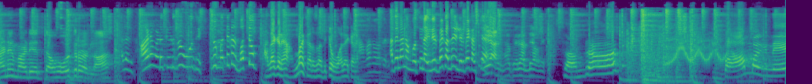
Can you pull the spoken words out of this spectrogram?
ಆಣೆ ಮಾಡಿ ಅಂತ ಹೋದ್ರಲ್ಲ? ಸಾಮ್ರಾಟ್! ಬಾ ಮಗನೇ!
